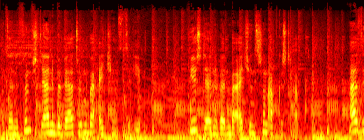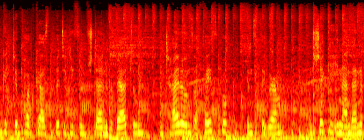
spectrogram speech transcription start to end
uns eine 5-Sterne-Bewertung bei iTunes zu geben. Vier Sterne werden bei iTunes schon abgestraft. Also gib dem Podcast bitte die 5-Sterne-Bewertung und teile uns auf Facebook, Instagram und schicke ihn an deine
